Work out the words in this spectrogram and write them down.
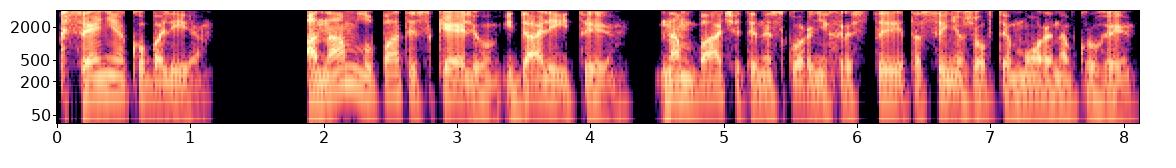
Ксенія Кобалія. А нам лупати скелю і далі йти, нам бачити нескорені хрести та синьо-жовте море навкруги.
